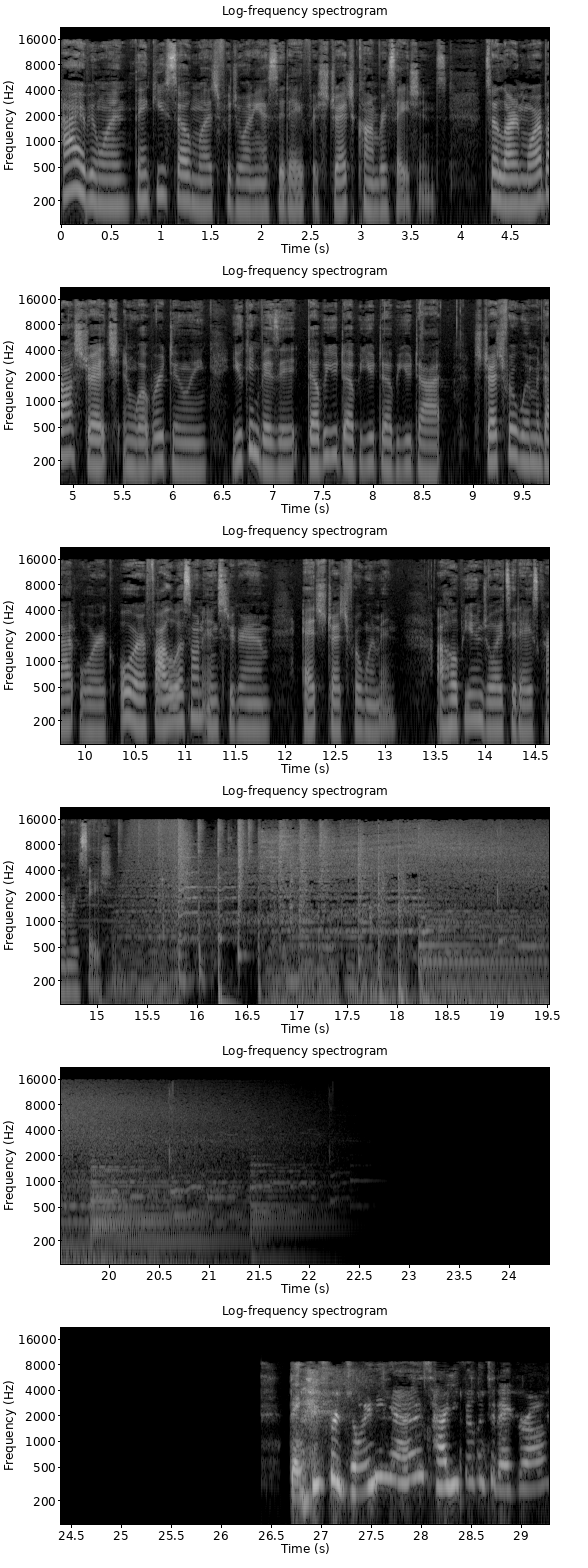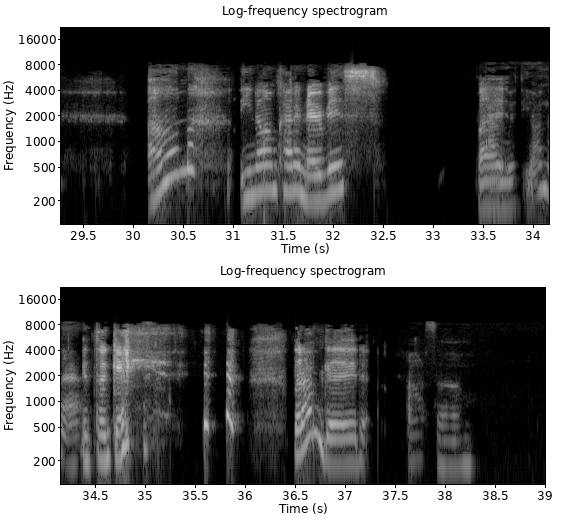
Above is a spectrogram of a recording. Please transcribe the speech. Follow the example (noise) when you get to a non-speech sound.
Hi, everyone. Thank you so much for joining us today for Stretch Conversations. To learn more about Stretch and what we're doing, you can visit www.stretchforwomen.org or follow us on Instagram at Stretch for Women. I hope you enjoyed today's conversation. Thank you for joining us. How are you feeling today, girl? Um, you know, I'm kind of nervous, but I'm with you on that. it's okay. (laughs) but I'm good. Awesome.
